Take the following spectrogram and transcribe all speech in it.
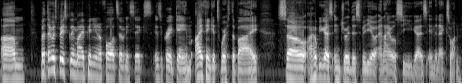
Um, but that was basically my opinion on Fallout 76. It's a great game. I think it's worth the buy. So I hope you guys enjoyed this video, and I will see you guys in the next one.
